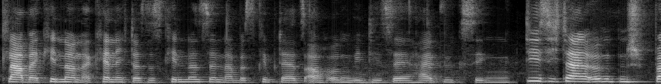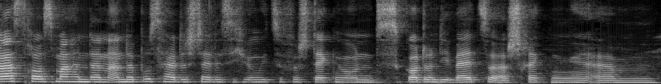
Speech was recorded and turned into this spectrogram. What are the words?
klar, bei Kindern erkenne ich, dass es Kinder sind, aber es gibt ja jetzt auch irgendwie diese Halbwüchsigen, die sich da irgendeinen Spaß draus machen, dann an der Bushaltestelle sich irgendwie zu verstecken und Gott und die Welt zu erschrecken. Ähm,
